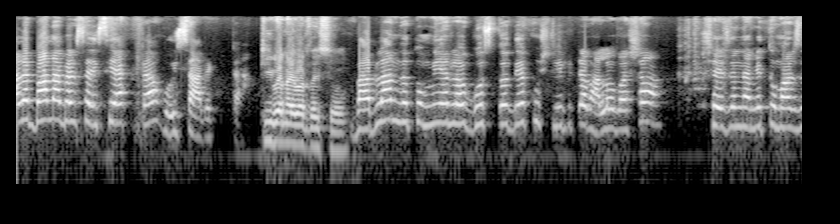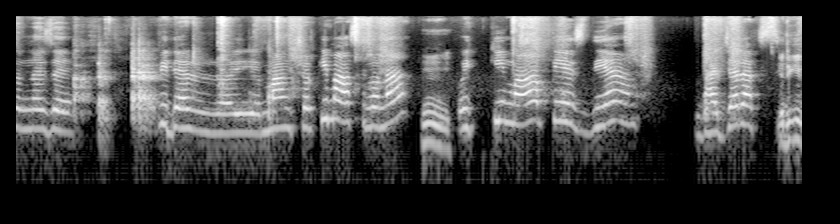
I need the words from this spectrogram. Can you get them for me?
আরে বানাবার চাইছি একটা হইছে আরেকটা। কি বানাইবার চাইছো? ভাবলাম যে তুমি এলো গোস্ত দিয়ে কুশলি পিঠা ভালোবাসা সেই জন্য আমি তোমার জন্য যে পিঠের ওই মাংসর কিমা ছিল না ওই কিমা পেঁয়াজ দিয়ে ভাজা রাখছি। এটা কি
